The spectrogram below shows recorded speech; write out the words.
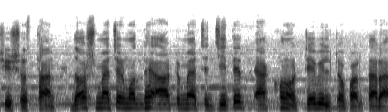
শীর্ষস্থান। দশ ম্যাচের মধ্যে আট ম্যাচ জিতে এখনও টেবিল টপার তারা।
